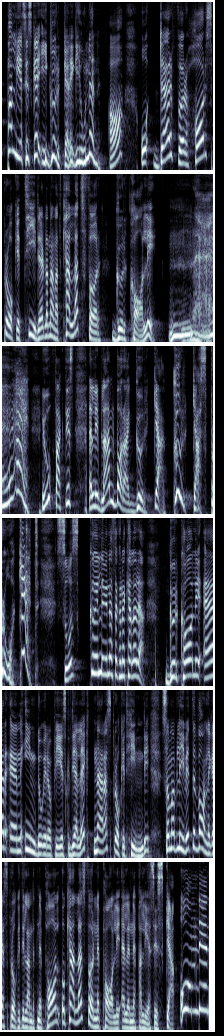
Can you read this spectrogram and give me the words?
nepalesiska i Gurkaregionen? Ja, och därför har språket tidigare bland annat kallats för Gurkali. Nej! Jo, faktiskt. Eller ibland bara gurka. Gurkaspråket! Så skulle vi nästan kunna kalla det. Gurkali är en indoeuropeisk dialekt nära språket hindi som har blivit det vanliga språket i landet Nepal och kallas för nepali eller nepalesiska. Om det är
